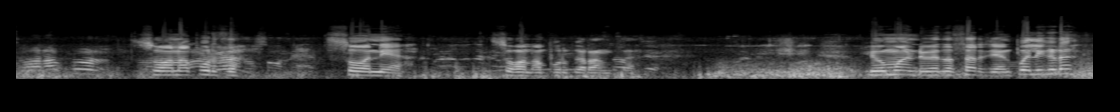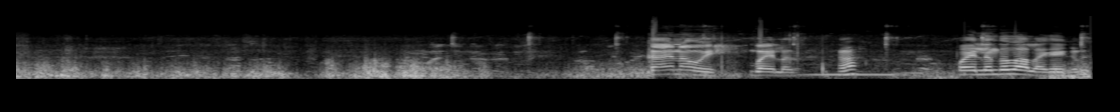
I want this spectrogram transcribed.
सोनापूर. सोनापूरचा. सोन्या. सोनापूरकरांचा. ह्यो मांडव्याचा सर्जन आणि पलीकडं? काय नाव आहे बैलाचं? हा? पहिल्यांदाच आला का इकडं?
